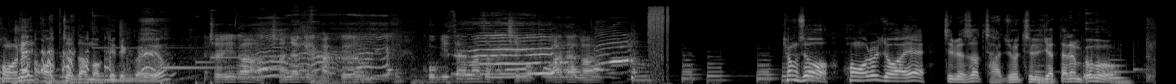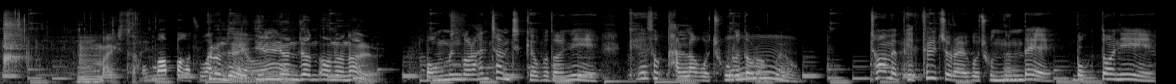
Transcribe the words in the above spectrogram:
홍어는 어쩌다 먹게 된 거예요? 저희가 저녁에 가끔 고기 삶아서 같이 먹고 하다가 평소 홍어를 좋아해 집에서 자주 즐겼다는 부부. 음 맛있어 엄마 아빠가 그런데 좋아하는데요. 일년전 어느 날 먹는 걸 한참 지켜보더니 계속 달라고 조르더라고요. 처음에 뱉을 줄 알고 줬는데 먹더니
